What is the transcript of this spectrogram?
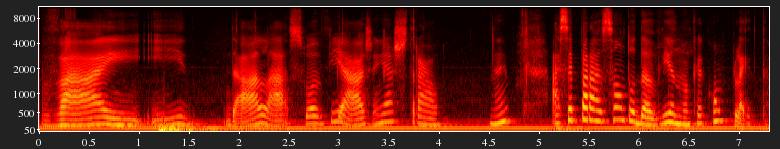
vai e dá lá sua viagem astral, né? A separação, todavia, nunca é completa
